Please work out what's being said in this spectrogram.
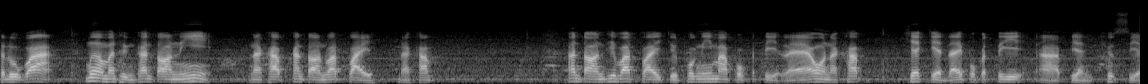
สรุปว่าเมื่อมาถึงขั้นตอนนี้ นะครับ ขั้นตอนวัดไฟนะครับ ขั้นตอนที่วัดไฟจุดพวกนี้มาปกติแล้วนะครับ เช็คเกตได้ปกติอ่าเปลี่ยนชุดเสีย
